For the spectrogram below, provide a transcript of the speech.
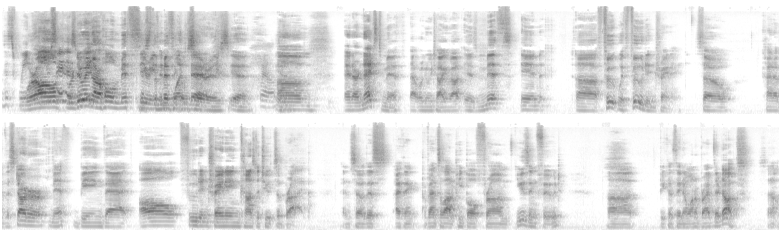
This week? we're all this we're doing week? our whole myth series the in one day. series. Yeah. Well, Um, and our next myth that we're going to be talking about is myths in uh, food with food in training. So, kind of the starter myth being that all food in training constitutes a bribe, and so this I think prevents a lot of people from using food uh, because they don't want to bribe their dogs. So,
